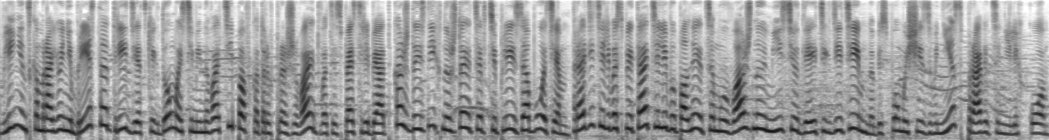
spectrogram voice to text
В Ленинском районе Бреста три детских дома семейного типа, в которых проживают 25 ребят. Каждый из них нуждается в тепле и заботе. Родители-воспитатели выполняют самую важную миссию для этих детей, но без помощи извне справиться нелегко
